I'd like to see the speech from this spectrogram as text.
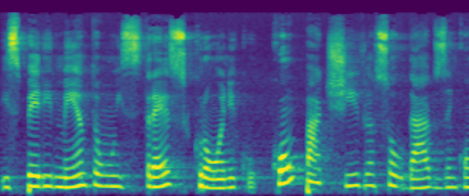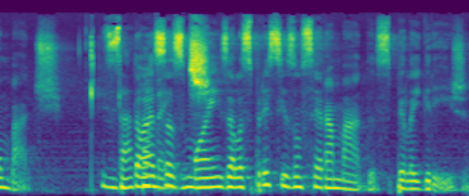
experimentam um estresse crônico compatível a soldados em combate. Então Exatamente. essas mães, elas precisam ser amadas pela igreja.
